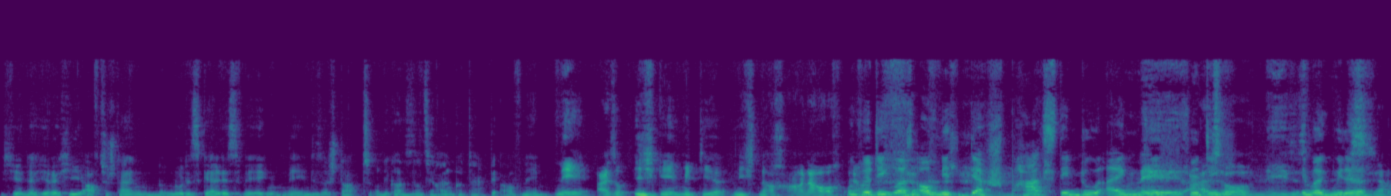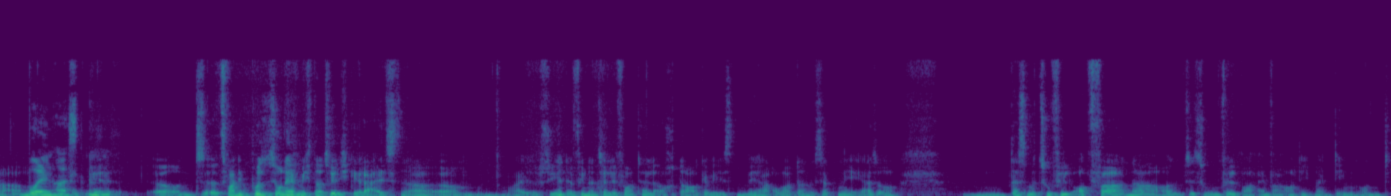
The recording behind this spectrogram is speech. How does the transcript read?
hier in der Hierarchie aufzusteigen, nur des Geldes wegen, nee, in dieser Stadt und die ganzen sozialen Kontakte aufnehmen. Nee, also ich gehe mit dir nicht nach Hanau. Und ja. für dich war es auch nicht der Spaß, den du eigentlich nee, für also, dich nee, immer wieder nix, ja. wollen hast. Mhm. Und zwar die Position hätte mich natürlich gereizt, ja, ähm, weil sicher der finanzielle Vorteil auch da gewesen wäre, aber dann gesagt, nee, also das ist mir zu viel Opfer na, und das Umfeld war einfach auch nicht mein Ding. Und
